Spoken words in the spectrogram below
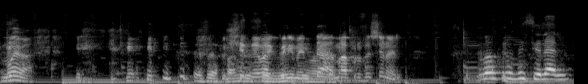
nueva. con gente más experimentada, más profesional. Más profesional.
